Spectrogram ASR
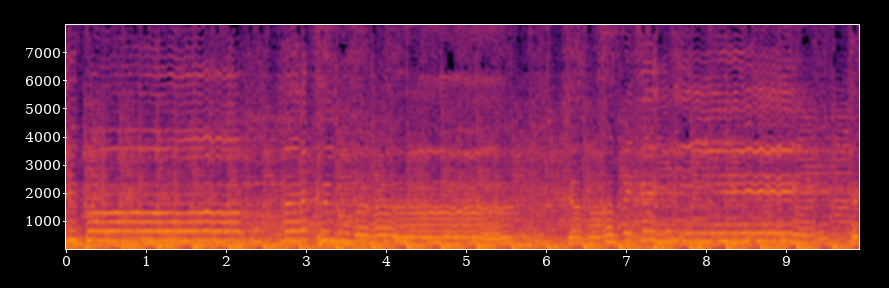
तुझको मैं रख लूँ वहाँ कहीं मैं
